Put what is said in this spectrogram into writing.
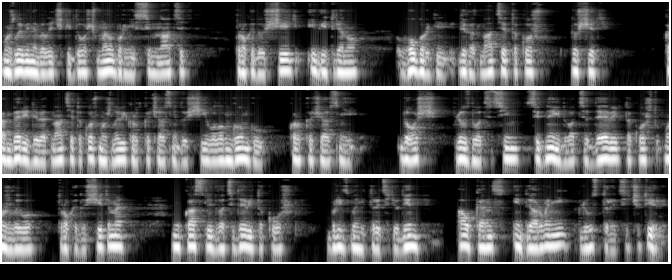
можливий невеличкий дощ в Мелбурні 17, трохи дощить і вітряно в Гоборді 19 також дощить. В Канбері 19 також можливі короткочасні дощі, в Лонгонгу короткочасний дощ, плюс 27, в Сіднеї 29, також можливо трохи дощитиме. В Ньюкаслі 29 також в Брізбені 31, а в Кенс Інтервені плюс 34.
